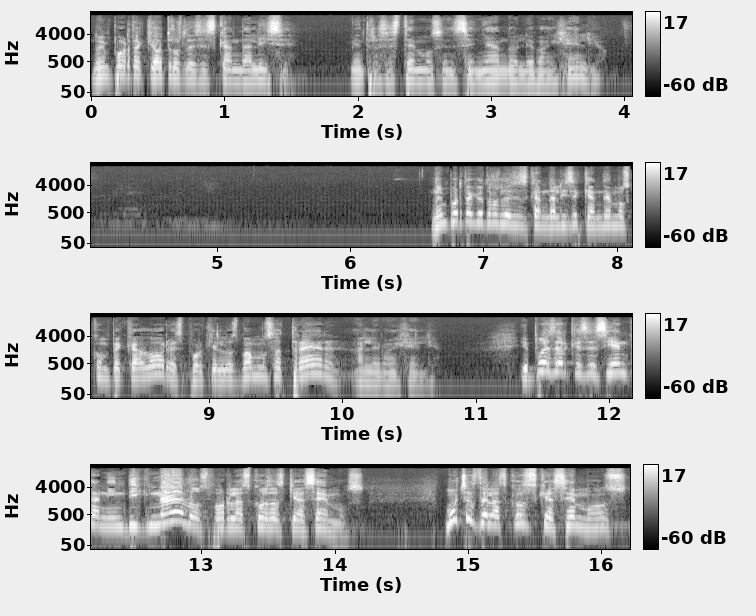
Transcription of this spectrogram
No importa que a otros les escandalice mientras estemos enseñando el Evangelio. No importa que otros les escandalice que andemos con pecadores, porque los vamos a traer al Evangelio. Y puede ser que se sientan indignados por las cosas que hacemos. Muchas de las cosas que hacemos,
